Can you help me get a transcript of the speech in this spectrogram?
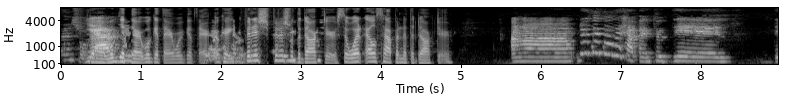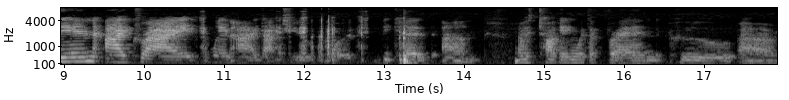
I'm sure. Yeah, we'll get there. We'll get there. We'll get there. Okay, finish finish with the doctor. So what else happened at the doctor? Um, no, that's all that happened. So then, then I cried when I got to work because um, I was talking with a friend who um,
